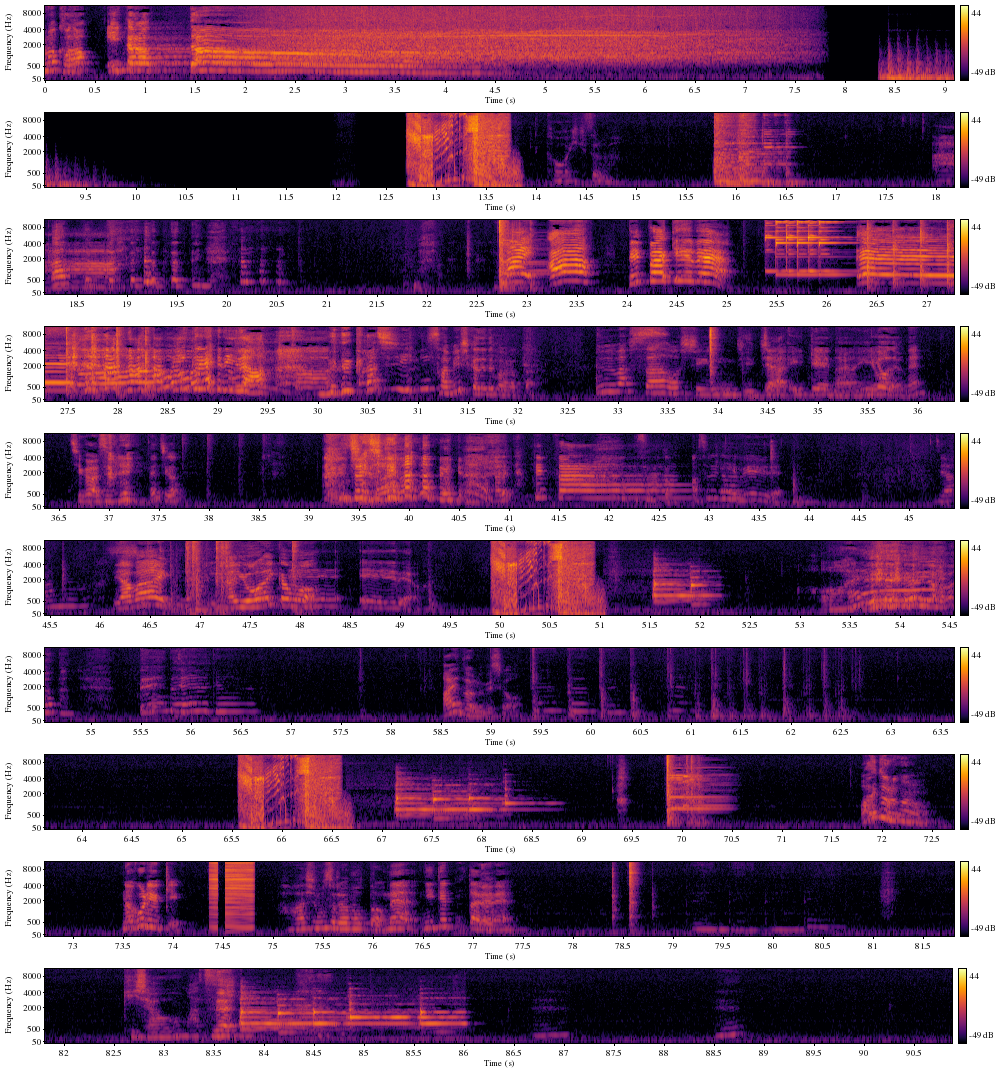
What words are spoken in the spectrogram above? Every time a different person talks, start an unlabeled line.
もこのイントロドーン。
昔
サビしか出てこなかった。噂を信じちゃいけないよ。うだよね
違うそれ。
え違う？
違う。
あれ？
ペッパー
そっか。あそれが
キューブで。じゃあ
やばい。あ弱いかも。
えー、えー、だよ。
でで。
アイドルでしょ？名残雪
私もそれは思った。
ね似てたよね。汽車を待つ
ね。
